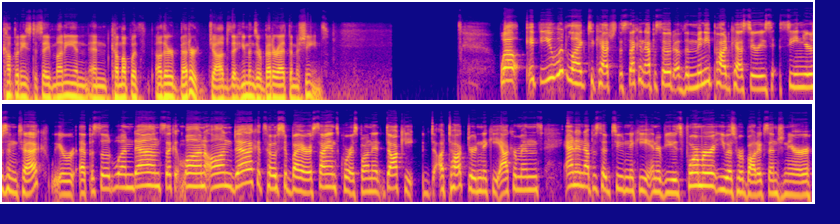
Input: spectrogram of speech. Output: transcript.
companies to save money and and come up with other better jobs that humans are better at than machines well, if you would like to catch the second episode of the mini podcast series Seniors in Tech, we are episode one down, second one on deck. It's hosted by our science correspondent, Docky, uh, Dr. Nikki Ackermans. And in episode two, Nikki interviews former U.S. robotics engineer,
